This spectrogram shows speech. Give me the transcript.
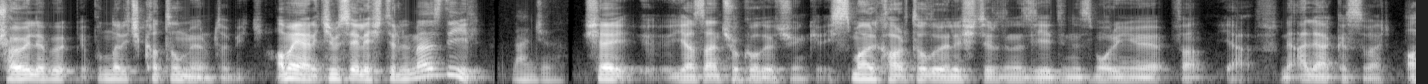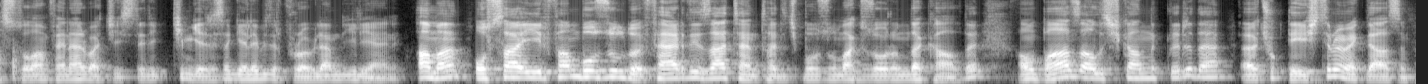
şöyle böyle bunlar hiç katılmıyorum tabii ki. Ama yani kimse eleştirilmez değil. Bence de. Şey e, yazan çok oluyor çünkü. İsmail Kartal'ı eleştirdiniz, yediniz Mourinho'ya falan. Ya ne alakası var? Asıl olan Fenerbahçe istedik. Kim gelirse gelebilir. Problem değil yani. Ama Osayi İrfan bozuldu. Ferdi zaten Tadiç bozulmak zorunda kaldı. Ama bazı alışkanlıkları da e, çok değiştirmemek lazım.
